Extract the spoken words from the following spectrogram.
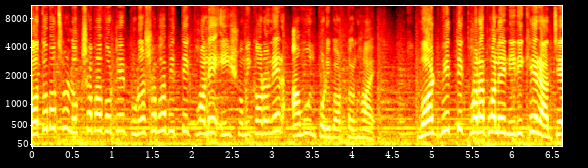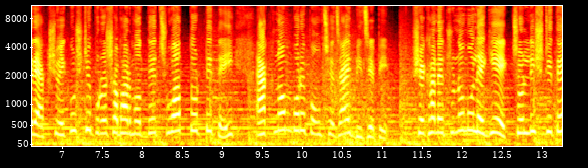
গত বছর লোকসভা ভোটের পুরসভা ভিত্তিক ফলে এই সমীকরণের আমূল পরিবর্তন হয়। ওয়ার্ড ভিত্তিক ফলাফলে নিরিখে রাজ্যের একশো একুশটি পুরসভার মধ্যে চুয়াত্তরটিতেই এক নম্বরে পৌঁছে যায় বিজেপি। সেখানে তৃণমূল এগিয়ে একচল্লিশটিতে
